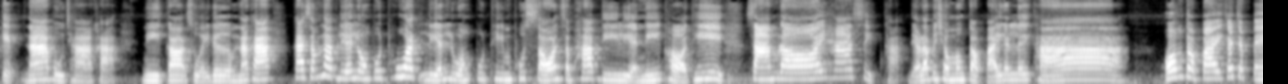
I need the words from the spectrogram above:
เก็บน่าบูชาค่ะ นี่ก็สวยเดิมนะคะ ค่ะสำหรับเหรียญหลวงปู่ทวด เหรียญหลวงปู่ทิมพุทธซ้อนสภาพดีเหรียญนี้ขอที่ 350 ค่ะ เดี๋ยวเราไปชมองค์ต่อไปกันเลยค่ะ องค์ต่อไปก็จะเป็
